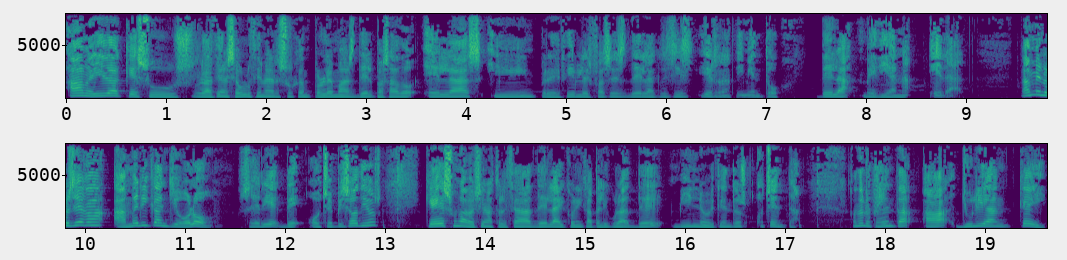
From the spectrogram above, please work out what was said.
A medida que sus relaciones evolucionan, surgen problemas del pasado en las impredecibles fases de la crisis y el renacimiento de la mediana edad. También nos llega American Gigolo, serie de 8 episodios, que es una versión actualizada de la icónica película de 1980, donde nos presenta a Julian Kay,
